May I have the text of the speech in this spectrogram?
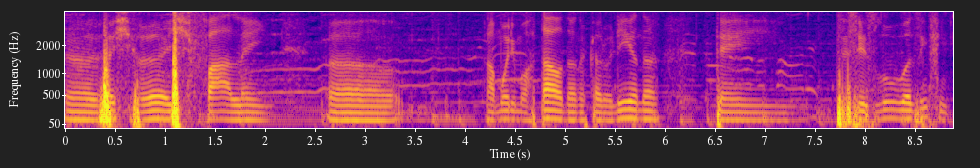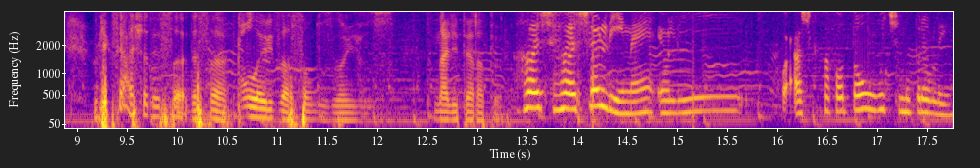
Uh, Rush Rush, Fallen, uh, Amor Imortal da Ana Carolina, tem 16 Luas, enfim. O que, que você acha dessa, dessa polarização dos anjos na literatura? Rush Rush eu li, né? Eu li. Acho que só faltou o último pra eu ler.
